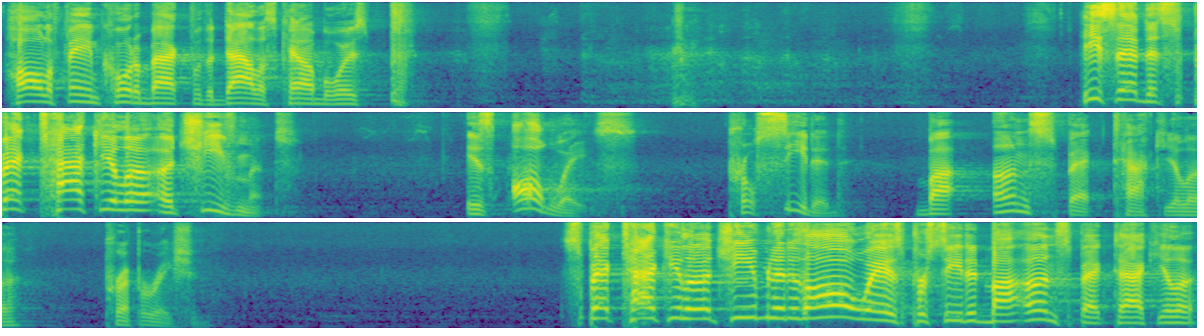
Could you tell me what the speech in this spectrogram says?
Hall of Fame quarterback for the Dallas Cowboys. He said that spectacular achievement is always preceded by unspectacular preparation. Spectacular achievement is always preceded by unspectacular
